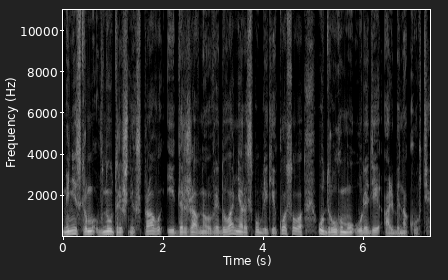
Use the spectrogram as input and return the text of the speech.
міністром внутрішніх справ і державного врядування Республіки Косово у другому уряді Альбіна Курті.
